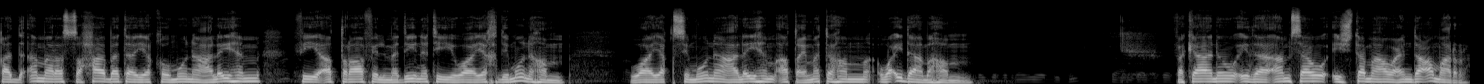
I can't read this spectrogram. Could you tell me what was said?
قد أمر الصحابة يقومون عليهم في أطراف المدينة ويخدمونهم ويقسمون عليهم أطعمتهم وإدامهم. فكانوا إذا أمسوا اجتمعوا عند عمر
